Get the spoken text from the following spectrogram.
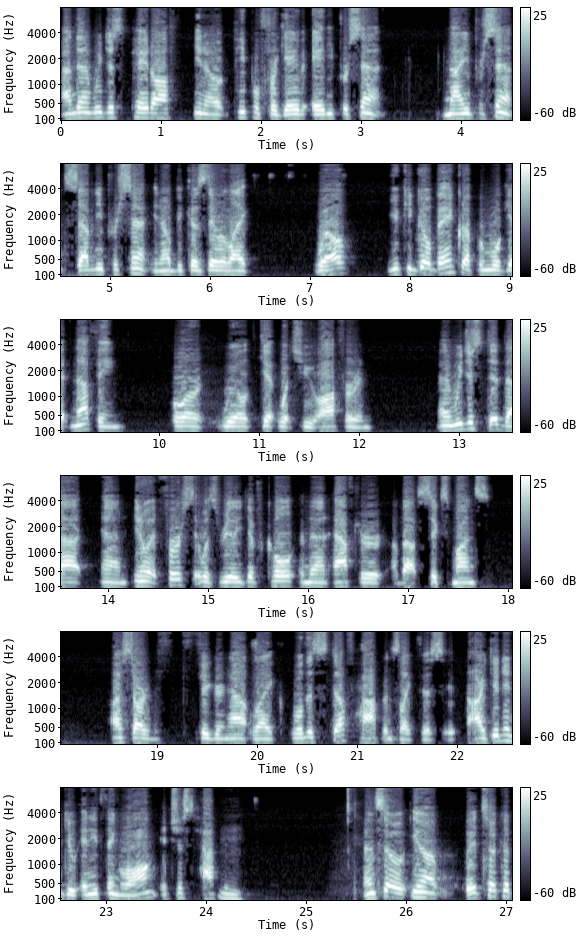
and then we just paid off, you know, people forgave 80%, 90%, 70%, you know, because they were like, well, you could go bankrupt and we'll get nothing or we'll get what you offer. And, and we just did that. And, you know, at first it was really difficult. And then after about six months, I started figuring out like, well, this stuff happens like this. It, I didn't do anything wrong. It just happened. Mm. And so, you know, it took a,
